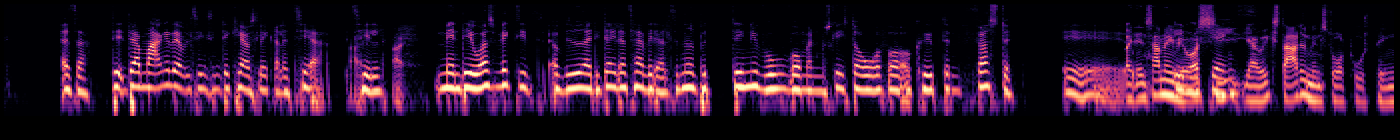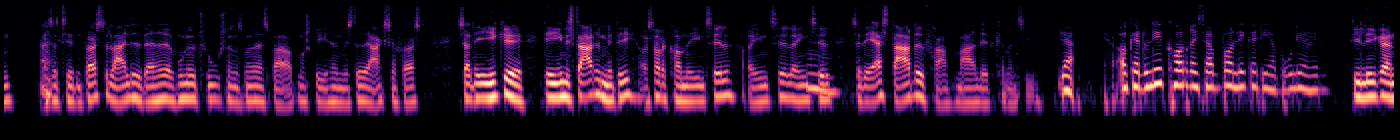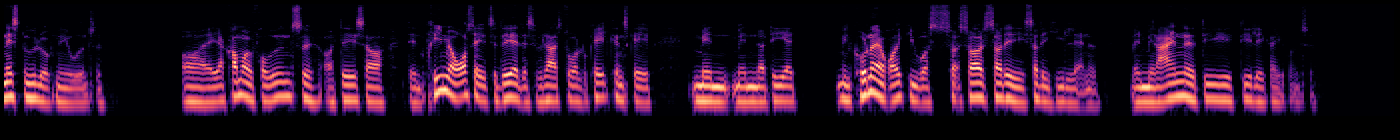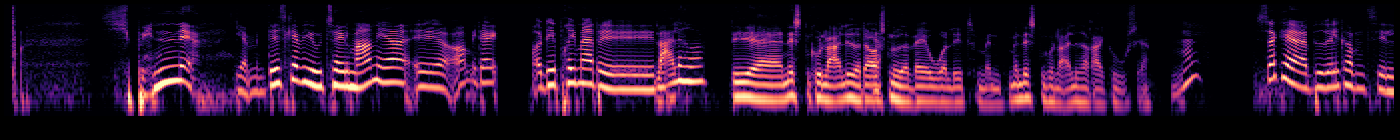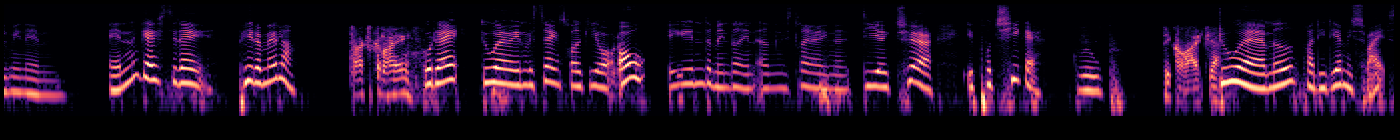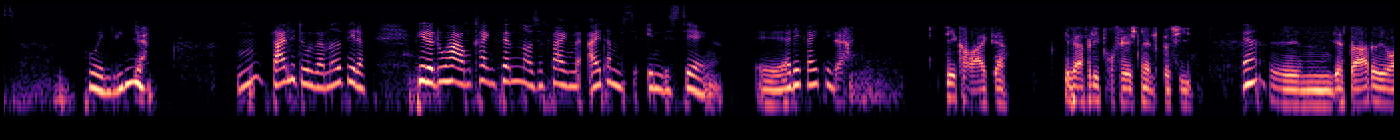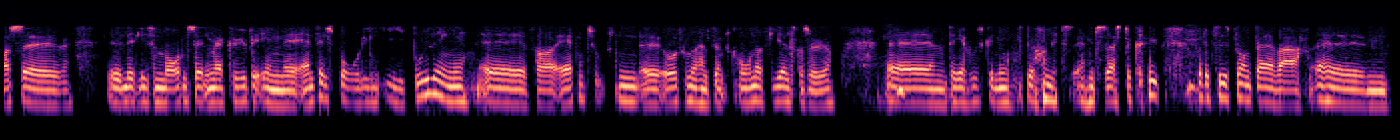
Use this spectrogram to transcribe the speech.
altså, det, der er mange, der vil tænke, sådan, det kan jeg jo slet ikke relatere nej, til. Nej. Men det er jo også vigtigt at vide, at i dag, der tager vi det altså ned på det niveau, hvor man måske står over for at købe den første Øh, og i den sammenhæng vil jeg også sige, at jeg har jo ikke startet med en stor pose penge. Altså til den første lejlighed, der havde jeg 100.000 eller sådan noget, jeg sparede op måske, havde investeret i aktier først. Så det er, ikke, det er egentlig startet med det, og så er der kommet en til, og en til, og en mm. til. Så det er startet fra meget let, kan man sige. Ja. Og kan du lige kort rise op, hvor ligger de her boliger hen? De ligger næsten udelukkende i Odense. Og jeg kommer jo fra Odense, og det er så den primære årsag til det, at jeg selvfølgelig har et stort lokalkendskab. Men, men når det er mine kunder er rådgiver, så, så, så, er det, så er det hele landet. Men mine egne, de, de ligger i Odense. Spændende. Jamen, det skal vi jo tale meget mere øh, om i dag. Og det er primært øh, lejligheder? Det er næsten kun lejligheder. Der er ja. også noget af og lidt, men, men næsten kun lejligheder og rækkehus, ja. Mm. Så kan jeg byde velkommen til min øh, anden gæst i dag, Peter Møller. Tak skal du have. Goddag. Du er jo investeringsrådgiver Goddag. og ikke mindre end administrerende direktør i Protiga Group. Det er korrekt, ja. Du er med fra dit hjem i Schweiz på en linje. Ja. Mm, dejligt, du vil være med, Peter. Peter, du har omkring 15 års erfaring med ejendomsinvesteringer. Øh, er det ikke rigtigt? Ja, det er korrekt, ja. I hvert fald i professionelt regi. Ja. Øhm, jeg startede jo også øh, øh, lidt ligesom Morten selv med at købe en øh, andelsbolig i Budinge øh, for 18.890 kroner og 54 øre. Øh, det kan jeg huske nu. Det var mit, mit største køb på det tidspunkt, da jeg var øh,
